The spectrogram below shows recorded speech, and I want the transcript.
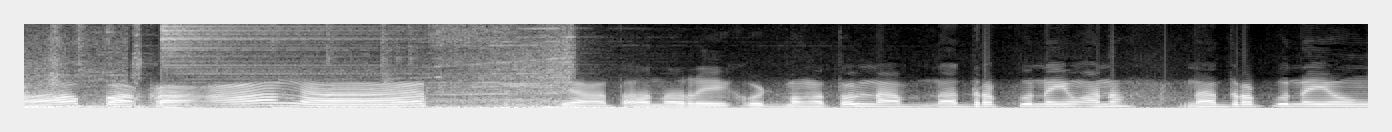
Apakaangas! Yata na record mga tol. Na, na-drop ko na yung ano na-drop ko na yung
